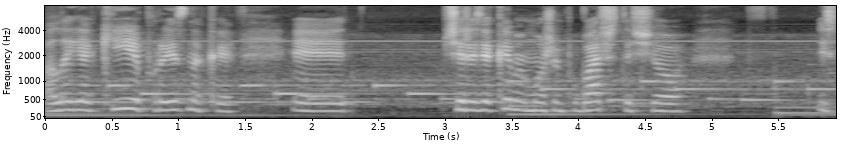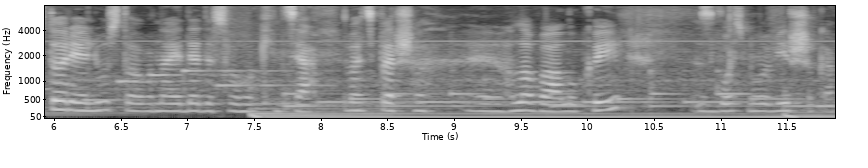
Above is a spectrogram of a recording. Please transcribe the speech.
Але які признаки, е, через які ми можемо побачити, що історія людства вона йде до свого кінця. 21 е, глава Луки з 8 віршика.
